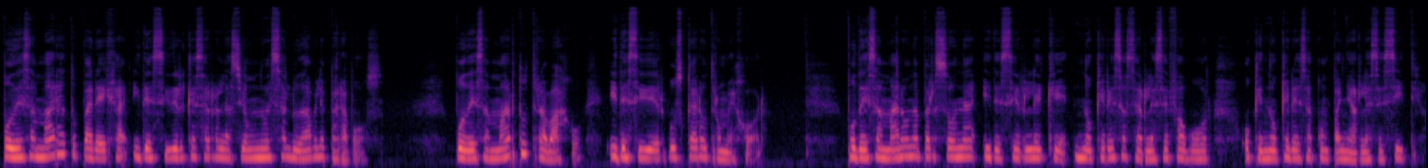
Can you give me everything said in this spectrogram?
Podés amar a tu pareja y decidir que esa relación no es saludable para vos. Podés amar tu trabajo y decidir buscar otro mejor. Podés amar a una persona y decirle que no querés hacerle ese favor o que no querés acompañarle a ese sitio.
